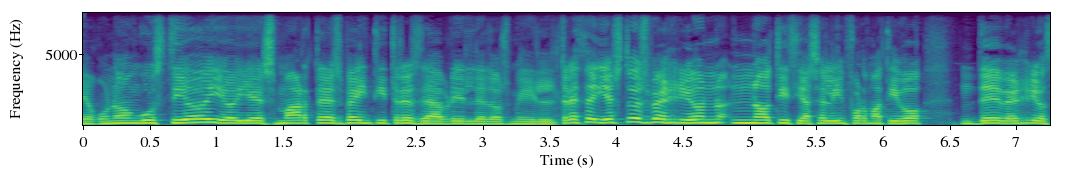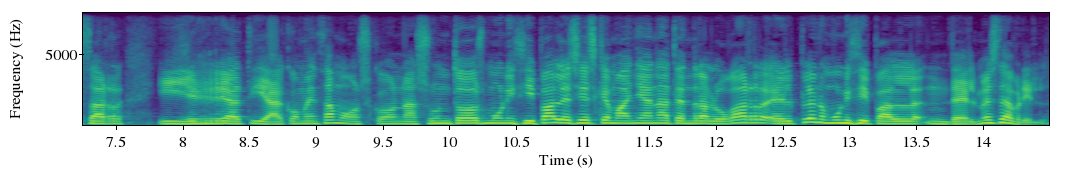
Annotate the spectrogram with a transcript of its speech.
Egunon Angustio y hoy es martes 23 de abril de 2013 y esto es Berrión Noticias, el informativo de Berriozar y Riatía. Comenzamos con asuntos municipales y es que mañana tendrá lugar el Pleno Municipal del mes de abril.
